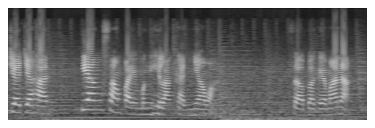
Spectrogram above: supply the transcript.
jajahan yang sampai menghilangkan nyawa. Sebagaimana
